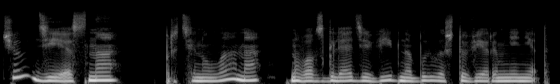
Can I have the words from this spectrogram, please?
«Чудесно!» — протянула она, но во взгляде видно было, что веры мне нет.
